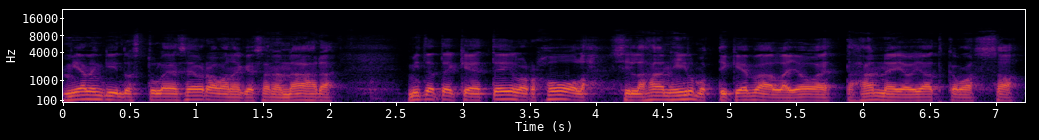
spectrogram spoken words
Mielenkiintoista tulee seuraavana kesänä nähdä, mitä tekee Taylor Hall, sillä hän ilmoitti keväällä jo, että hän ei ole jatkamassa –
